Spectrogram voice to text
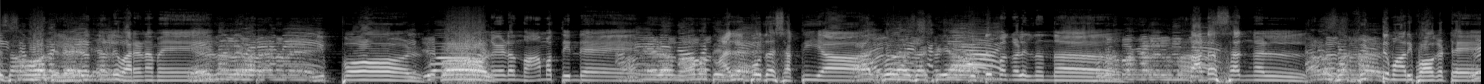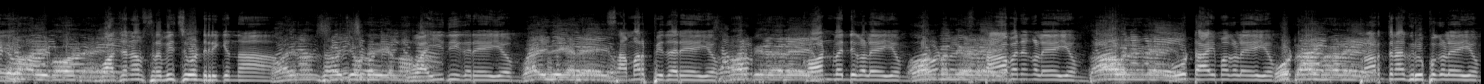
ഈ സമൂഹത്തിലേക്ക് എഴുന്നള്ളി വരണമേ. എഴുന്നള്ളി വരണമേ. ഇപ്പോൾ. അങ്ങയുടെ നാമത്തിന്റെ അത്ഭുത ശക്തിയാ അത്ഭുത ശക്തിയാൽ കുടുംബങ്ങളിൽ നിന്ന് തടസ്സങ്ങൾ വിട്ടുമാറി പോകട്ടെ വചനം ശ്രവിച്ചുകൊണ്ടിരിക്കുന്ന വൈദികരെയും സമർപ്പിതരെയും കോൺവെന്റുകളെയും സ്ഥാപനങ്ങളെയും കൂട്ടായ്മകളെയും പ്രാർത്ഥനാ ഗ്രൂപ്പുകളെയും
